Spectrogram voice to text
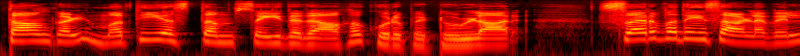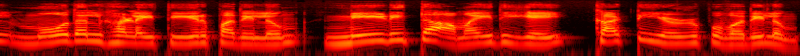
தாங்கள் மத்தியஸ்தம் செய்ததாக குறிப்பிட்டுள்ளார். சர்வதேச அளவில் மோதல்களை தீர்ப்பதிலும் நீடித்த அமைதியை கட்டியெழுப்புவதிலும்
